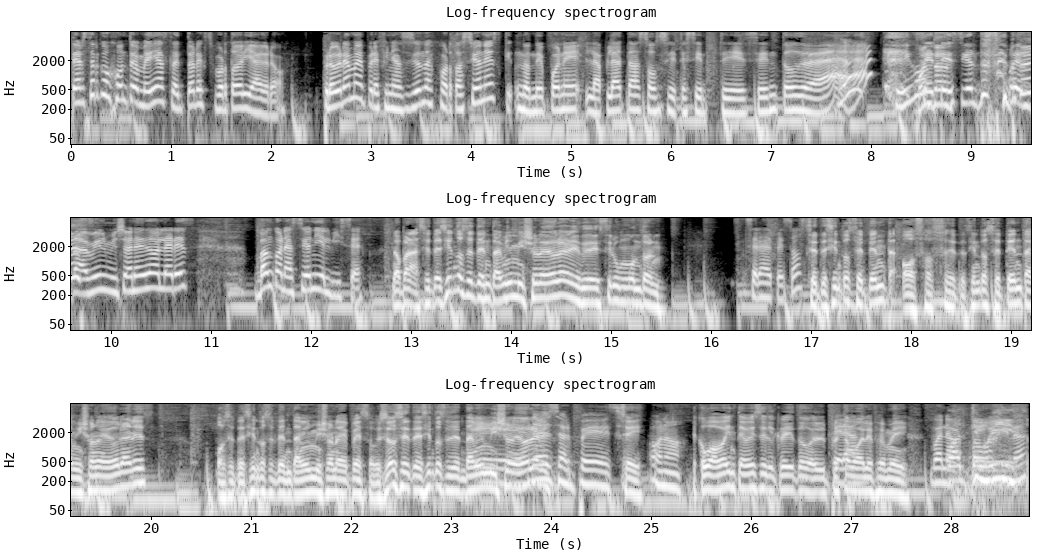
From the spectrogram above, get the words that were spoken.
Tercer conjunto de medidas, sector exportador y agro. Programa de prefinanciación de exportaciones, donde pone la plata son 700, ¿Ah? ¿Qué dijo? ¿Cuántas? 770 mil millones de dólares. Banco Nación y el Vice. No, para, 770 mil millones de dólares debe ser un montón. ¿Será de pesos? 770 o son 770 millones de dólares o 770 mil millones de pesos. Si son 770 mil Eh, millones de Debe dólares. ser peso. Sí. ¿O no? Es como 20 veces el crédito, el préstamo del FMI. Bueno, ¿Te imaginas?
